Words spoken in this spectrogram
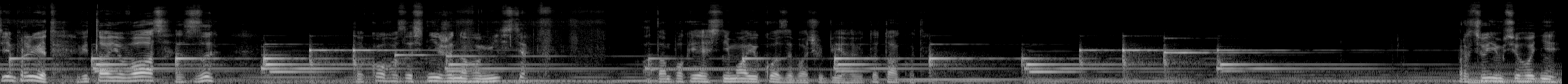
Всім привіт! Вітаю вас з такого засніженого місця. А там поки я знімаю кози, бачу, бігають, то так от. Працюємо сьогодні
